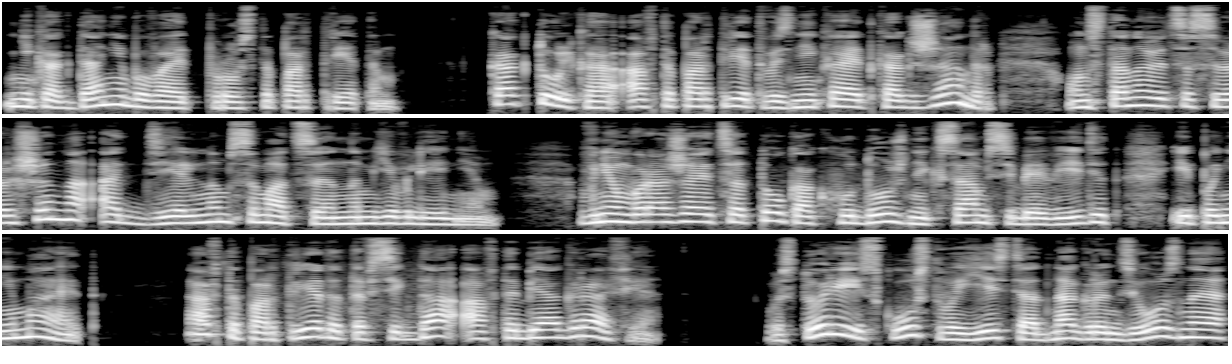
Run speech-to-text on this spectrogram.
никогда не бывает просто портретом. Как только автопортрет возникает как жанр, он становится совершенно отдельным самоценным явлением. В нем выражается то, как художник сам себя видит и понимает. Автопортрет — это всегда автобиография. В истории искусства есть одна грандиозная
